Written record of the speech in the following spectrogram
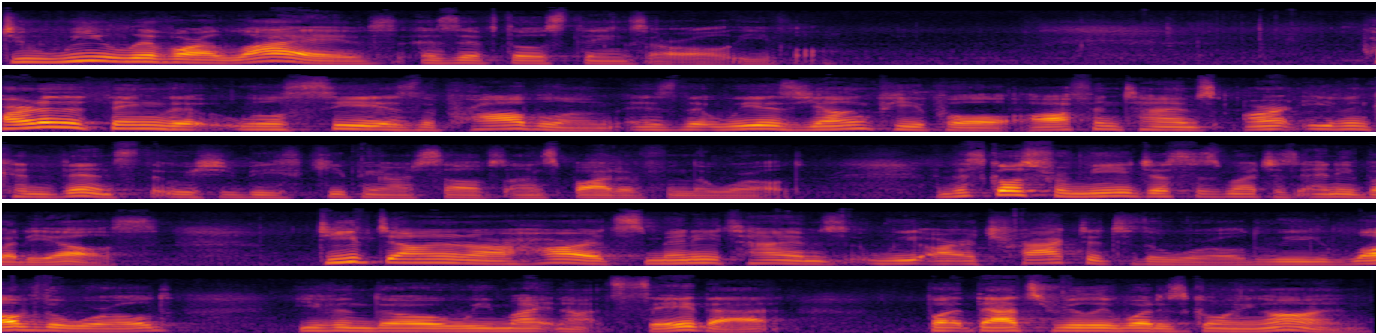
do we live our lives as if those things are all evil? Part of the thing that we'll see as the problem is that we as young people oftentimes aren't even convinced that we should be keeping ourselves unspotted from the world. And this goes for me just as much as anybody else. Deep down in our hearts, many times we are attracted to the world. We love the world, even though we might not say that, but that's really what is going on.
